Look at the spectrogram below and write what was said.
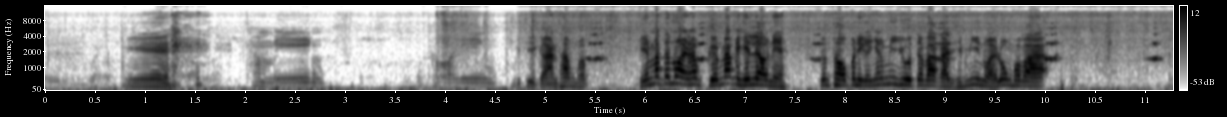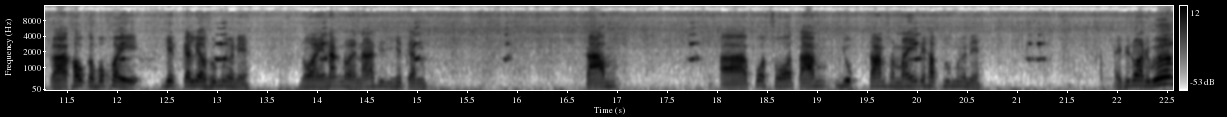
ไม่มีด้วยครับนี่ทำเอง ทอเองวิธีการทำครับ เห็นมาแต่น้อยครับเกิดมากก็เห็นแล้วเนี่ยจนเท่าปานนี้ก็ยังมีอยู่แต่ว่าก็สิมีหน่อยลงเพราะว่ากเขาก็บ่ค่อยเฮ็ดกันแล้วทุกมื้อเนี่ยหน่อยนักหน่อยนะที่สิเฮ็ดกัน ตามอ่าพวกซอตามยุคตามสมัยไปครับทุกมื้อเนี่ยให้พี่น้องได้เบิ่ง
